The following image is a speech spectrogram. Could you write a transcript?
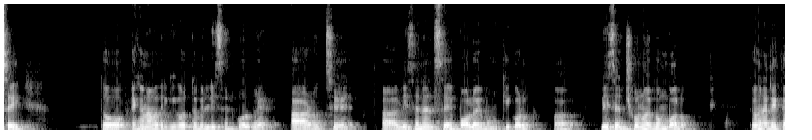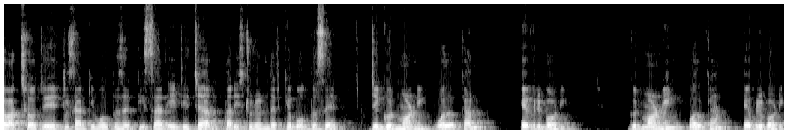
say তো এখানে আমাদের কি করতে হবে? লিসেন করবে আর হচ্ছে লিসেন অ্যান্ড সে বলো এবং কি করো? লিসেন শোনো এবং বলো। তো এখানে দেখতে পাচ্ছ যে টিচার কি বলতেছে? টিচার এই টিচার তার স্টুডেন্টদেরকে বলতেছে যে good morning welcome everybody good morning welcome everybody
